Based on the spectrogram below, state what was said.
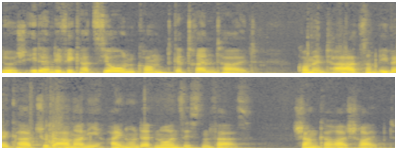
Durch Identifikation kommt Getrenntheit. Kommentar zum Vivekachudamani 190. Vers. Shankara schreibt:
